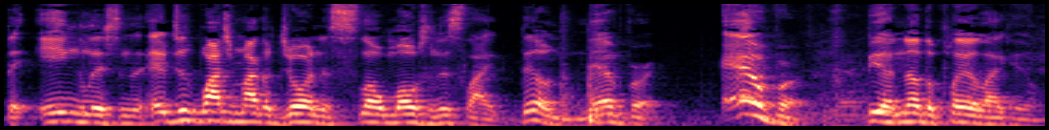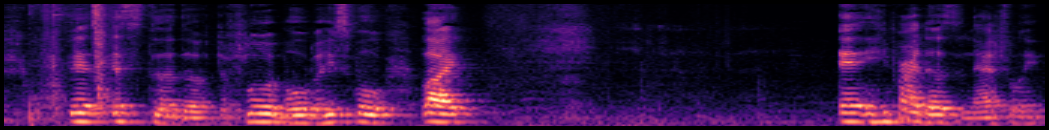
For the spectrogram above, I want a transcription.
the English and, and just watching Michael Jordan in slow motion. It's like there'll never ever Yeah. be another player like him. It, it's the, the the fluid movement. He's smooth. Like, and he probably does it naturally.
